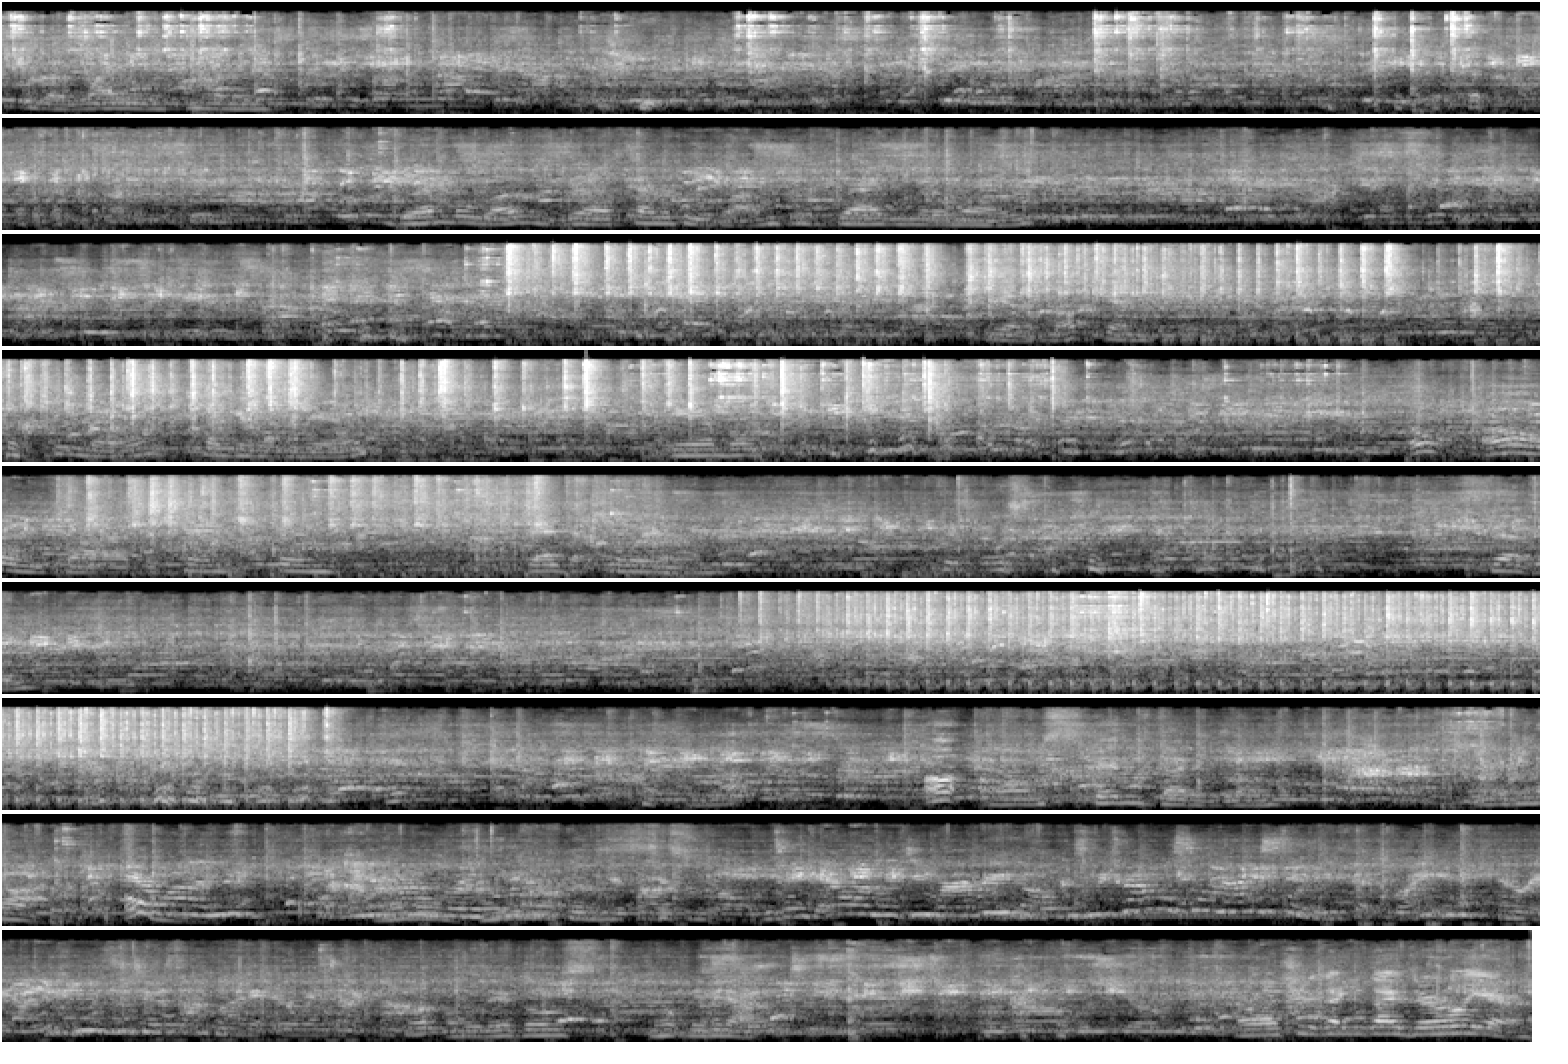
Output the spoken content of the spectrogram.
She's a this morning. Gamble loves the centipede drum. She's dragging it away. We have and Casino tugging over there. Gamble. Oh, God, the ten spin favorite toy on. Seven. Uh-oh, spin's got it again. Nope, maybe not. Oh, I should have got you guys earlier.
